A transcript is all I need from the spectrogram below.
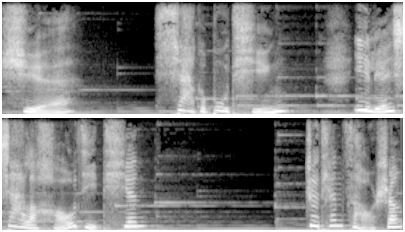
雪下个不停，一连下了好几天。这天早上，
